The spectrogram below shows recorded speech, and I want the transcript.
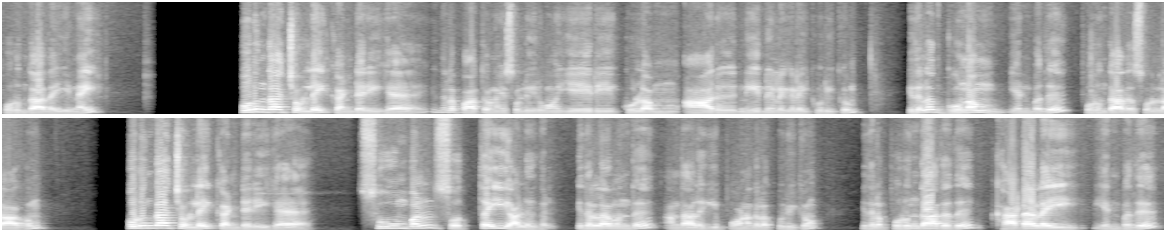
பொருந்தாத இணை. பொருந்தா சொல்லை கண்டறிக. இதில் பார்த்தோன்னே சொல்லிடுவோம் ஏரி குளம் ஆறு நீர்நிலைகளை குறிக்கும். இதில் குணம் என்பது பொருந்தாத சொல்லாகும். பொருந்தா சொல்லை கண்டறிக. சூம்பல் சொத்தை அழுகல். இதெல்லாம் வந்து அந்த அழுகி போனதில் குறிக்கும். இதில் பொருந்தாதது கடலை என்பது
